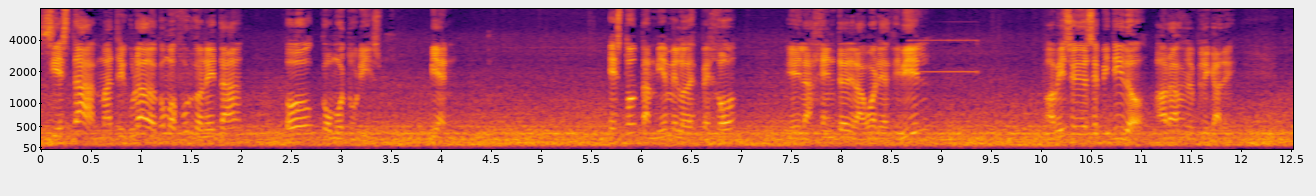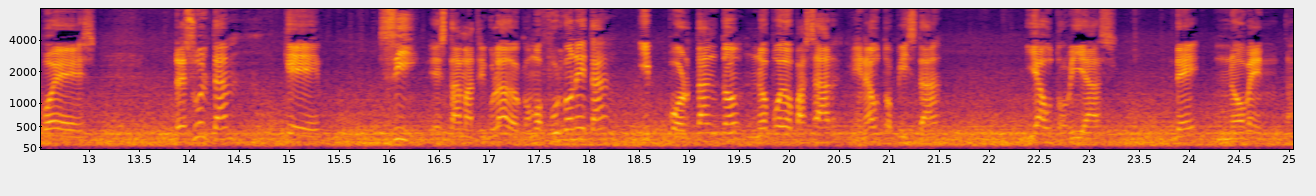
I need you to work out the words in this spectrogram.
si está matriculado como furgoneta o como turismo. Bien, esto también me lo despejó el agente de la Guardia Civil. ¿Habéis oído ese pitido? Ahora os explicaré. Pues resulta que sí está matriculado como furgoneta y por tanto no puedo pasar en autopista y autovías de 90.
